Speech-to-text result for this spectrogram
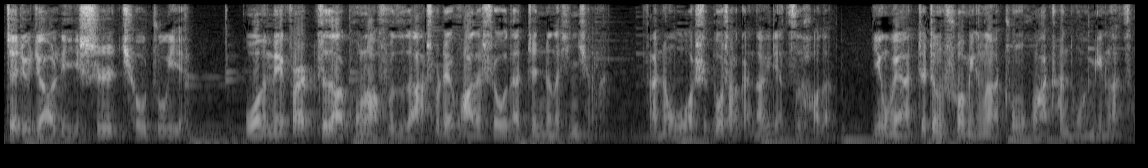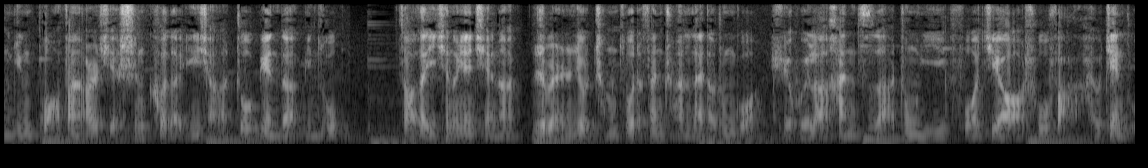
这就叫礼失求诸也。我们没法知道孔老夫子啊说这话的时候的真正的心情了。反正我是多少感到一点自豪的，因为啊，这正说明了中华传统文明啊曾经广泛而且深刻地影响了周边的民族。早在一千多年前呢，日本人就乘坐着帆船来到中国，学会了汉字啊、中医、佛教、书法，还有建筑。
